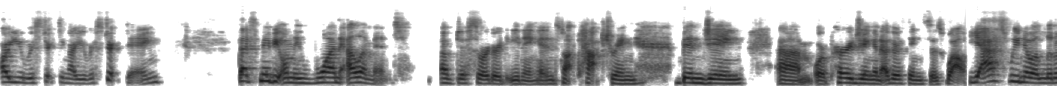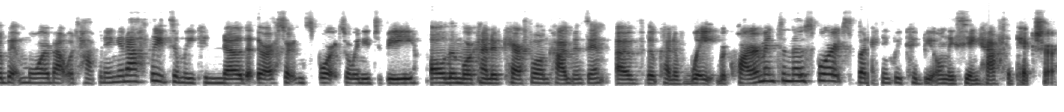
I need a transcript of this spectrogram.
are you restricting? Are you restricting? That's maybe only one element of disordered eating and it's not capturing binging um, or purging and other things as well. Yes, we know a little bit more about what's happening in athletes, and we can know that there are certain sports where we need to be all the more kind of careful and cognizant of the kind of weight requirements in those sports. But I think we could be only seeing half the picture.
